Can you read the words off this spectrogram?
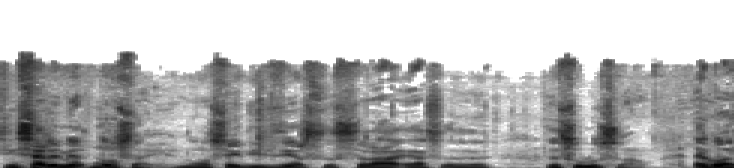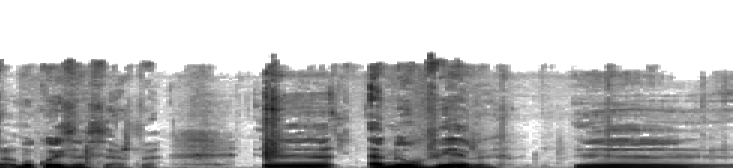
Sinceramente, não sei. Não sei dizer se será essa a solução. Agora, uma coisa é certa. Uh, a meu ver, uh,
